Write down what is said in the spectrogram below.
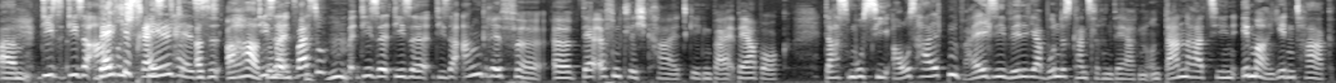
ähm, diese, diese Art welches von Stresstest, also, aha, diese, du meinst, weißt du, hm. diese, diese, diese Angriffe äh, der Öffentlichkeit gegen Baerbock, das muss sie aushalten, weil sie will ja Bundeskanzlerin werden und dann hat sie ihn immer, jeden Tag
